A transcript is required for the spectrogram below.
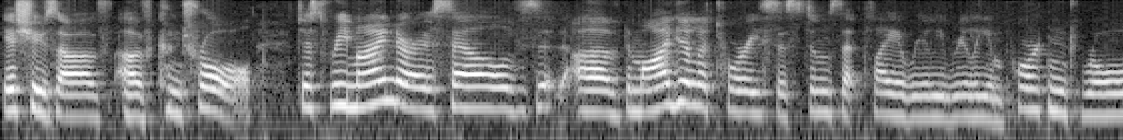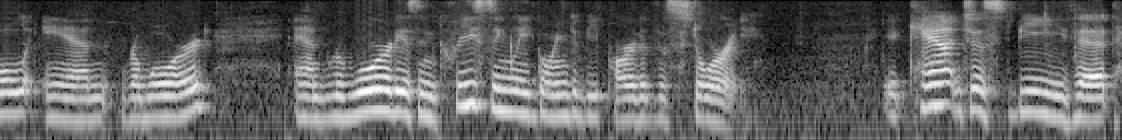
issues of, of control, just remind ourselves of the modulatory systems that play a really, really important role in reward. And reward is increasingly going to be part of the story. It can't just be that,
